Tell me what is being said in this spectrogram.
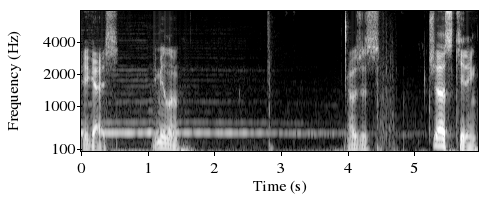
Hey guys, leave me alone. I was just, just kidding.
